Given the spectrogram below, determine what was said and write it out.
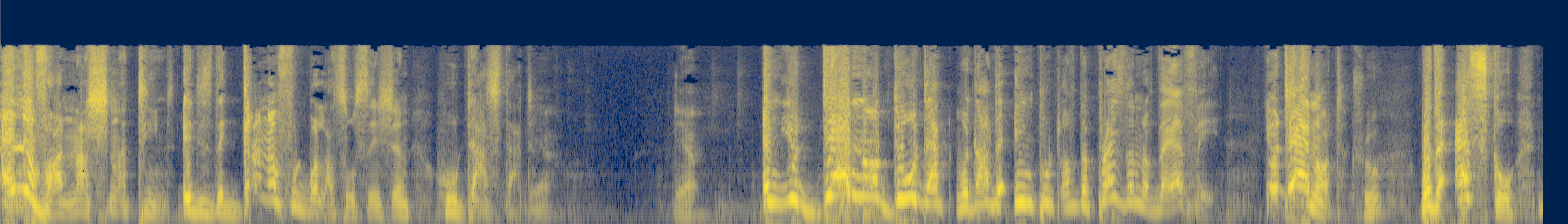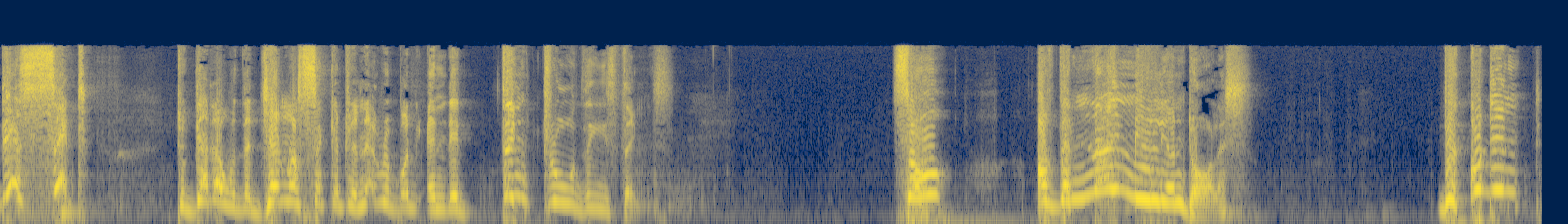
any of our national teams, it is the Ghana Football Association who does that. Yeah. Yep. And you dare not do that without the input of the president of the FA. You dare not. True. With the ExCo, they sit together with the general secretary and everybody and they think through these things. So, of the $9 million, they couldn't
